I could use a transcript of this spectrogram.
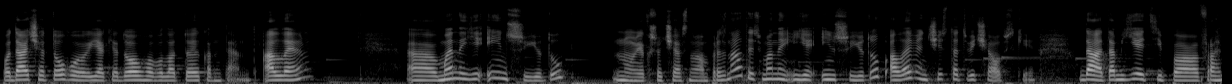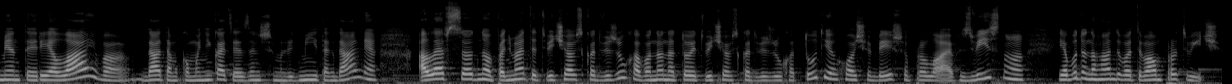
Подача того, як я довго вела той контент. Але е, в мене є інший Ютуб. Ну, якщо чесно вам признатись, в мене є інший Ютуб, але він чисто твічовський. Да, там є, типа, фрагменти реал-лайва, да, там комунікація з іншими людьми і так далі. Але все одно, понімаєте, твічовська двіжуха, вона на той твічовська двіжуха. Тут я хочу більше про лайв. Звісно, я буду нагадувати вам про твіч.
